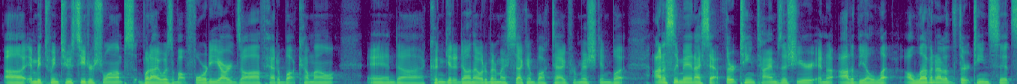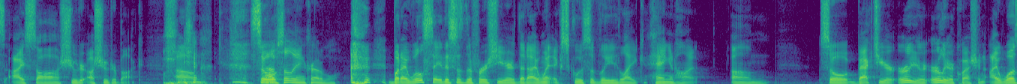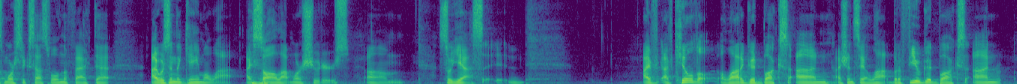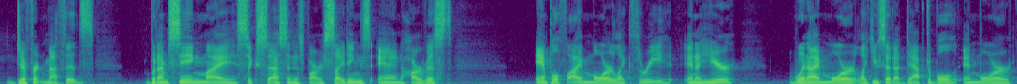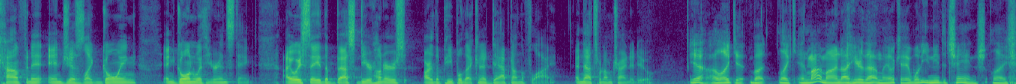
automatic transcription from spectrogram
uh, in between two cedar swamps, but I was about 40 yards off, had a buck come out and uh, couldn't get it done. That would have been my second buck tag for Michigan. But honestly, man, I sat 13 times this year, and out of the 11 out of the 13 sits, I saw a shooter a shooter buck. Um, so absolutely incredible. but I will say this is the first year that I went exclusively like hang and hunt. Um, so back to your earlier earlier question, I was more successful in the fact that I was in the game a lot. I mm-hmm. saw a lot more shooters. Um, so yes, I've I've killed a, a lot of good bucks on I shouldn't say a lot, but a few good bucks on different methods but I'm seeing my success in as far as sightings and harvest amplify more like three in a year when I'm more, like you said, adaptable and more confident and just like going and going with your instinct. I always say the best deer hunters are the people that can adapt on the fly. And that's what I'm trying to do. Yeah, I like it. But like in my mind, I hear that I'm like, okay, what do you need to change? Like,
